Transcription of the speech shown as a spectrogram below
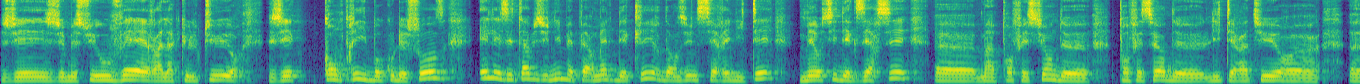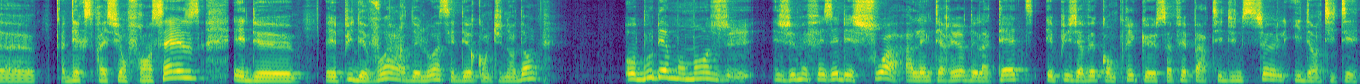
Je me suis ouvert à la culture. J'ai compris beaucoup de choses et les États-Unis me permettent d'écrire dans une sérénité, mais aussi d'exercer ma profession de professeur de littérature d'expression française et de et puis de voir de loin ces deux continents. Donc, au bout d'un moment, je, me faisais des choix à l'intérieur de la tête et puis j'avais compris que ça fait partie d'une seule identité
